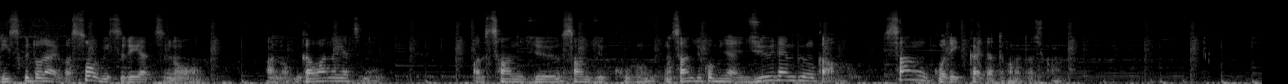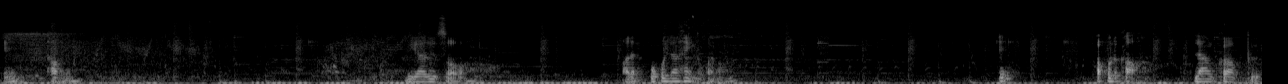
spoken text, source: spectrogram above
ディスクドライバー装備するやつの、あの、側のやつね。あれ30、30個分。30個分じゃない、10年分か。3個で1回だったかな、確か。え？多分。やるぞ。あれ？ここじゃないのかな？あ、これか。ランクアップ。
